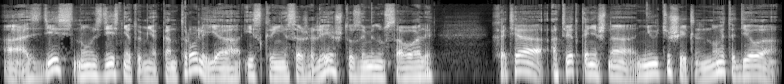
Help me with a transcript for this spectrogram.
А здесь, ну, здесь нет у меня контроля. Я искренне сожалею, что заминусовали. Хотя ответ, конечно, неутешительный, но это дело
